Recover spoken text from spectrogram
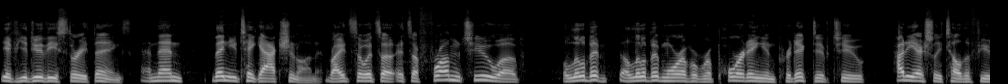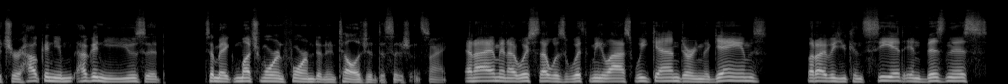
if you do these three things and then then you take action on it right so it's a it's a from to of a little bit a little bit more of a reporting and predictive to how do you actually tell the future? How can you how can you use it to make much more informed and intelligent decisions? Right. And I, I mean, I wish that was with me last weekend during the games, but I mean, you can see it in business,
